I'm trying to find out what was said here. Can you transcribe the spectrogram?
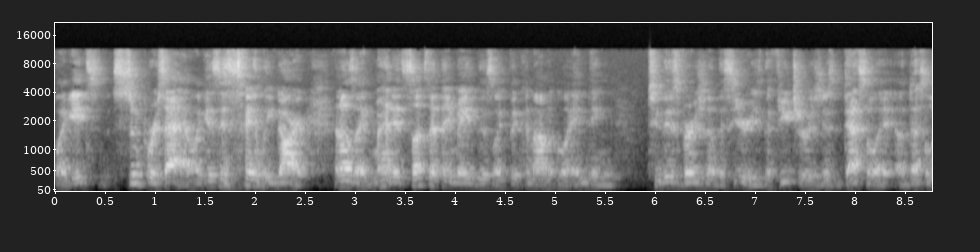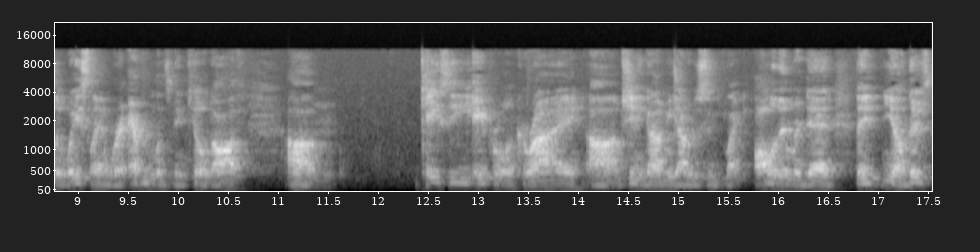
Like it's super sad. Like it's insanely dark. And I was like, man, it sucks that they made this like the canonical ending to this version of the series. The future is just desolate, a desolate wasteland where everyone's been killed off. Um, Casey, April, and Karai, um, Shinigami, I would assume like all of them are dead. They, you know, there's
